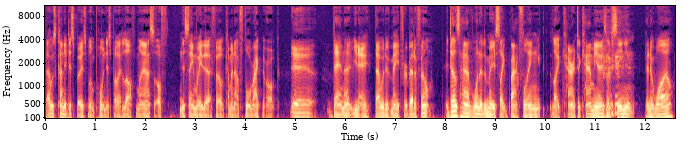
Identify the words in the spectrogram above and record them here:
that was kind of disposable and pointless, but I laughed my ass off in the same way that I felt coming out of Thor Ragnarok, yeah, yeah, yeah. then uh, you know that would have made for a better film. It does have one of the most like baffling like character cameos I've seen in, in a while.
